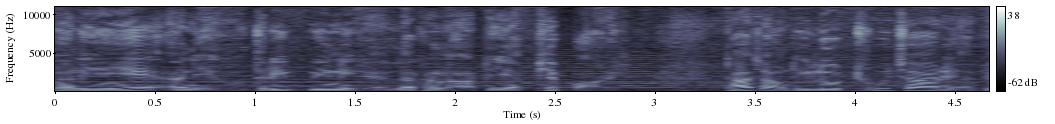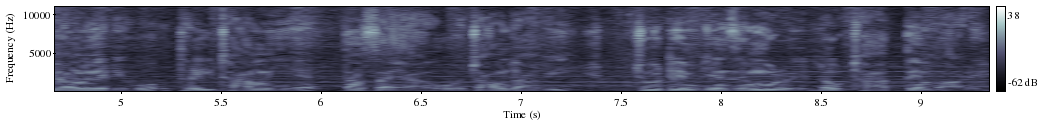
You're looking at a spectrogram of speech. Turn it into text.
ငလျင်ရဲ့အန်တွေကိုသတိပေးနေတဲ့လက္ခဏာတစ်ရပ်ဖြစ်ပါတယ်ဒါကြောင့်ဒီလိုထူးခြားတဲ့အပြောင်းလဲတွေကိုသတိထားမိရင်တပ်ဆိုင်ရာကိုအကြောင်းကြားပြီးကြိုတင်ပြင်ဆင်မှုတွေလုပ်ထားသင့်ပါတယ်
